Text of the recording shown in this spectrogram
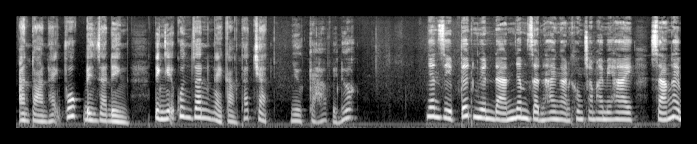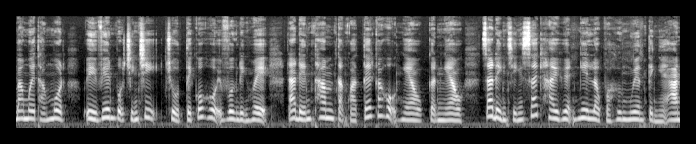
an toàn, hạnh phúc bên gia đình, tình nghĩa quân dân ngày càng thắt chặt như cá với nước. Nhân dịp Tết Nguyên đán nhâm dần 2022, sáng ngày 30 tháng 1, Ủy viên Bộ Chính trị, Chủ tịch Quốc hội Vương Đình Huệ đã đến thăm tặng quà Tết các hộ nghèo, cận nghèo, gia đình chính sách hai huyện Nghi Lộc và Hưng Nguyên, tỉnh Nghệ An.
